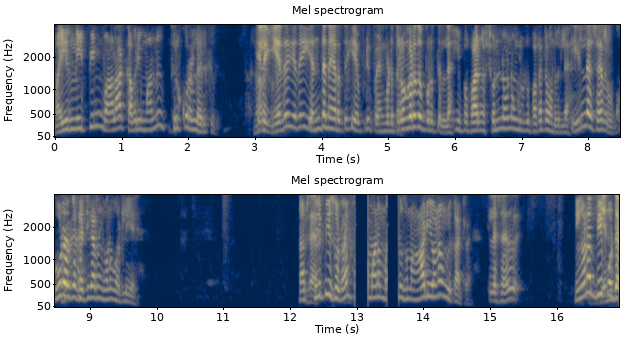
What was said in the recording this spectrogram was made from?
மயிர் நீப்பின் வாளா கவரிமான்னு திருக்குறள்ல இருக்குது. இல்ல எது எது எந்த நேரத்துக்கு எப்படி பயன்படுத்துறோங்கிறத பொறுத்து இல்ல. இப்ப பாருங்க சொன்னோன்னு உங்களுக்கு பதட்டம் வருது இல்ல? இல்ல சார். கூட இருக்க கட்சிக்காரனுக்கு ஒன்றும் வரலையே? நான் சார். திருப்பி மயிர்னு சொன்ன ஆடியோனா உங்களுக்கு காட்டுறேன். இல்ல சார். நீங்க வேணா பீ போட்டு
